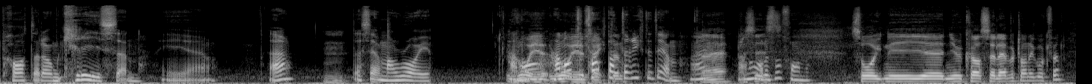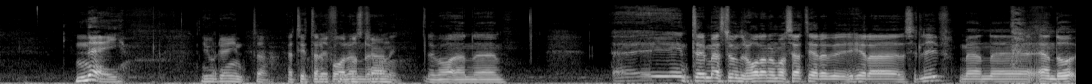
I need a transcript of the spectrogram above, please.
pratade om krisen. I, uh, ja, mm. där ser man Roy. Han, Roy, har, han har inte tappat det riktigt än. Nej, Nej han har det fortfarande. Såg ni eh, Newcastle Everton igår kväll? Nej, gjorde jag inte. Jag tittade på den. Det var, det var en eh, Eh, inte det mest underhållande de har sett hela, hela sitt liv men eh, ändå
